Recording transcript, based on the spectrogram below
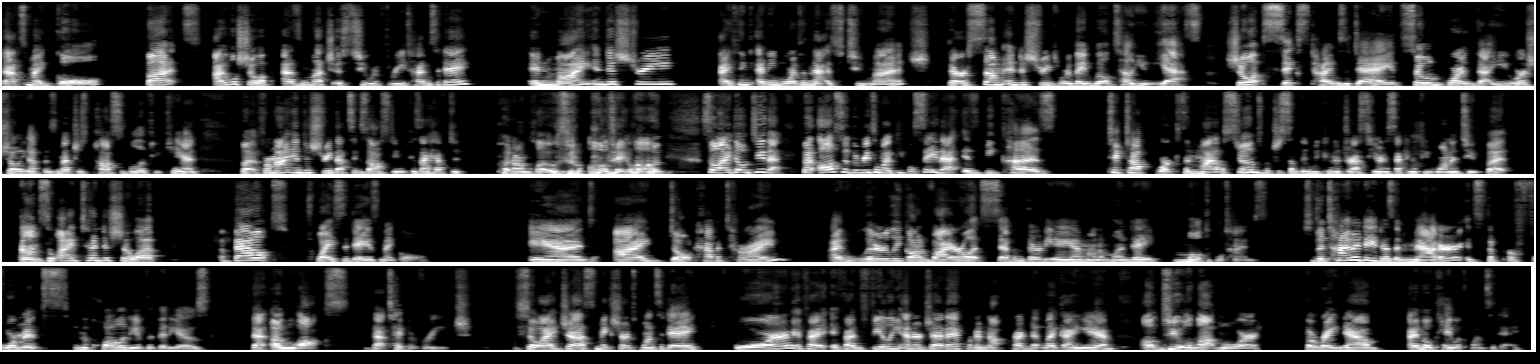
That's my goal but I will show up as much as two or three times a day. In my industry, I think any more than that is too much. There are some industries where they will tell you, yes, show up six times a day. It's so important that you are showing up as much as possible if you can. But for my industry, that's exhausting because I have to put on clothes all day long. So I don't do that. But also, the reason why people say that is because TikTok works in milestones, which is something we can address here in a second if you wanted to. But um, so I tend to show up about twice a day is my goal. And I don't have a time. I've literally gone viral at 7:30 a.m. on a Monday multiple times. So the time of day doesn't matter. It's the performance and the quality of the videos that unlocks that type of reach. So I just make sure it's once a day. Or if I if I'm feeling energetic when I'm not pregnant like I am, I'll do a lot more. But right now, I'm okay with once a day,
